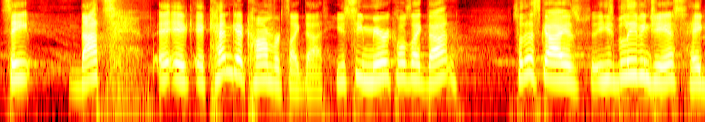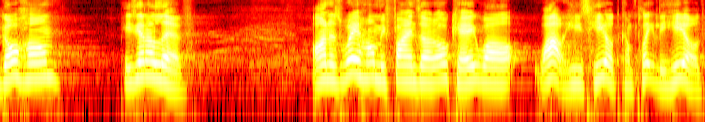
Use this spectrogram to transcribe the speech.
See, that's it, it can get converts like that. You see miracles like that. So this guy is he's believing Jesus. Hey, go home. He's gonna live. On his way home, he finds out, okay, well, wow, he's healed, completely healed.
